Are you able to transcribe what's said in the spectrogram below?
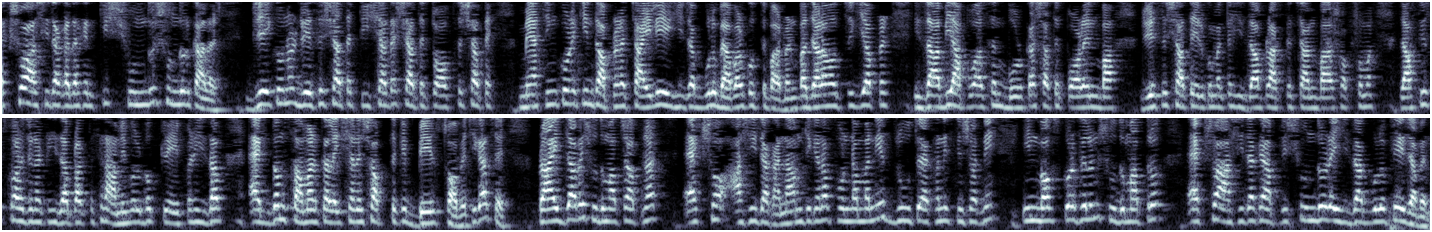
একশো আশি টাকা। দেখেন কি সুন্দর সুন্দর কালার যে কোনো ড্রেসের সাথে টি শার্টের সাথে টপসের সাথে ম্যাচিং করে কিন্তু আপনারা চাইলে এই হিজাবগুলো ব্যবহার করতে পারবেন। বা যারা হচ্ছে কি আপনার হিজাবি আপু আছেন, বোরকার সাথে পরেন বা ড্রেসের সাথে এরকম একটা হিজাব রাখতে চান বা সবসময় রাফিউজ করার জন্য একটা হিজাব রাখতে চান, আমি বলব ক্রেপের হিজাব একদম সামার কালেকশনের সব থেকে বেস্ট হবে, ঠিক আছে? প্রাইস যাবে শুধুমাত্র আপনার একশো আশি টাকা। নাম, ঠিকানা ফোন নাম্বার নিয়ে দ্রুত এখন স্ক্রিনশট নিয়ে ইনবক্স করে ফেলুন। শুধুমাত্র একশো আশি টাকায় আপনি সুন্দর এই হিজাবগুলো পেয়ে যাবেন।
